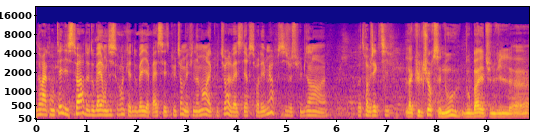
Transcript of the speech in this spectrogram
de raconter l'histoire de Dubaï. On dit souvent qu'à Dubaï, il n'y a pas assez de culture, mais finalement, la culture, elle va se lire sur les murs, si je suis bien euh, votre objectif La culture, c'est nous. Dubaï est une ville euh,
